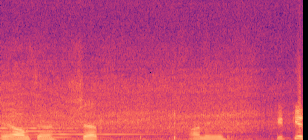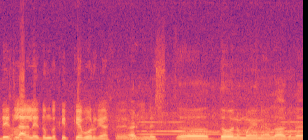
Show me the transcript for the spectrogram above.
हे आमचे शेत आनी कितके दीस लागले तुमकां? कितके भुरगे आसले ॲटलिस्ट दोन महिने लागले.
